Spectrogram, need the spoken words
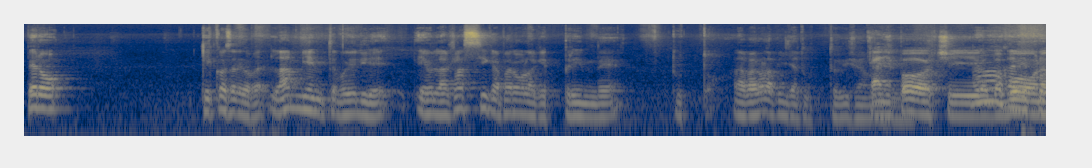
Però che cosa devo fare? L'ambient, voglio dire, è la classica parola che prende tutto, la parola piglia tutto, diciamo. Cani e porci, No, roba cani e buona.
